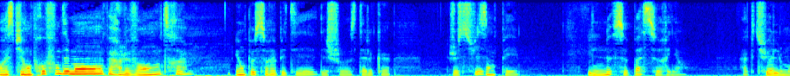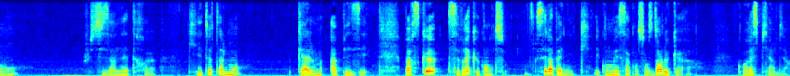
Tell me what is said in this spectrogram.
En respirant profondément par le ventre. Et on peut se répéter des choses telles que je suis en paix, il ne se passe rien. Actuellement, je suis un être qui est totalement calme, apaisé. Parce que c'est vrai que quand c'est la panique et qu'on met sa conscience dans le cœur, qu'on respire bien,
